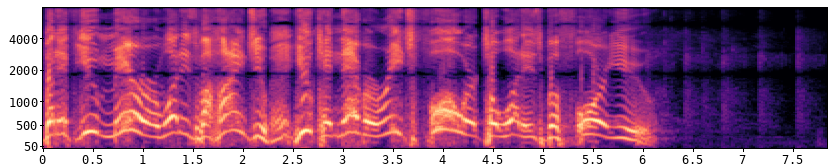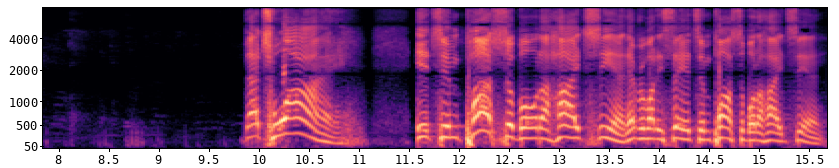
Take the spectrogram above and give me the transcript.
But if you mirror what is behind you, you can never reach forward to what is before you. That's why it's impossible to hide sin. Everybody say it's impossible to hide sin.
